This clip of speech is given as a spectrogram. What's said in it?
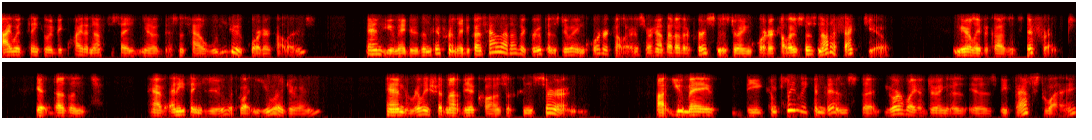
I would think it would be quite enough to say, you know, this is how we do quarter colors, and you may do them differently. Because how that other group is doing quarter colors or how that other person is doing quarter colors does not affect you merely because it's different. It doesn't have anything to do with what you are doing and really should not be a cause of concern. Uh, you may be completely convinced that your way of doing it is, is the best way,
